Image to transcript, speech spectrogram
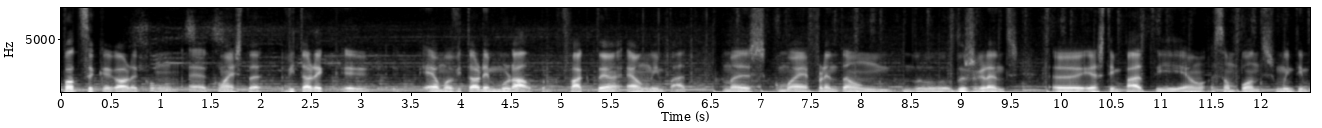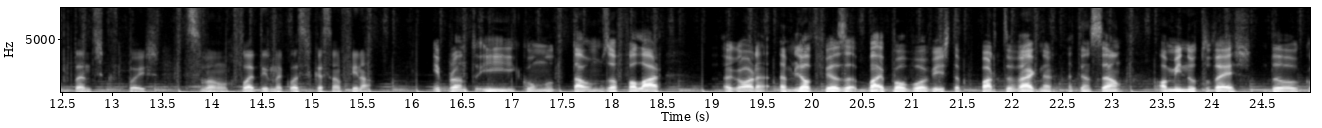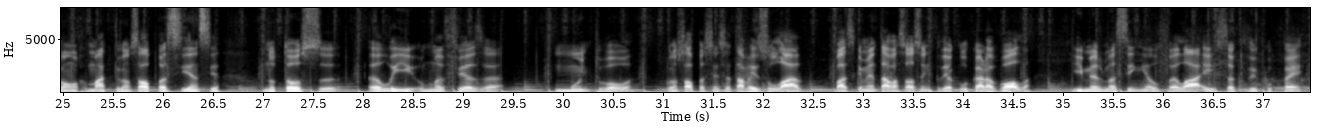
pode ser que agora com, com esta vitória é uma vitória moral, porque de facto é, é um empate, mas como é frente a um do- dos grandes, eh, este empate é um- são pontos muito importantes que depois se vão refletir na classificação final. E pronto, e como estávamos a falar, agora a melhor defesa vai para o Boa Vista por parte de Wagner. Atenção, ao minuto 10, do, com o remate de Gonçalo Paciência, notou-se ali uma defesa muito boa. Gonçalo Paciência estava isolado, basicamente estava sozinho, podia colocar a bola e mesmo assim ele foi lá e sacudiu com o pé.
